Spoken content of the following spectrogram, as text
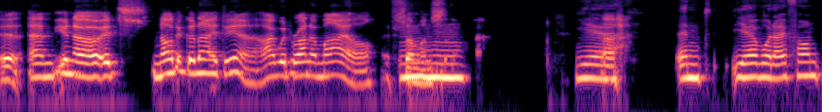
uh, and you know it's not a good idea. I would run a mile if someone mm-hmm. said yeah. Uh, and yeah what i found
